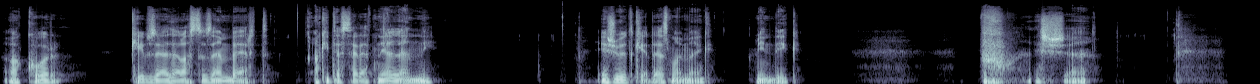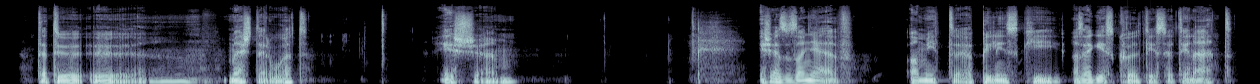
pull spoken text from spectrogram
akkor képzeld el azt az embert, aki te szeretnél lenni. És őt kérdez majd meg. Mindig. Puh, és tehát ő, ő mester volt. És, és ez az a nyelv, amit Pilinszki az egész költészetén át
